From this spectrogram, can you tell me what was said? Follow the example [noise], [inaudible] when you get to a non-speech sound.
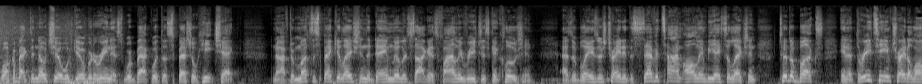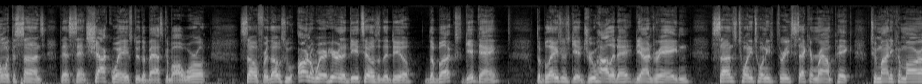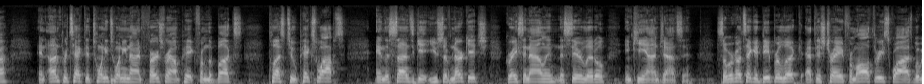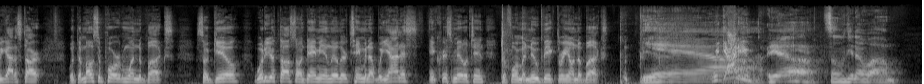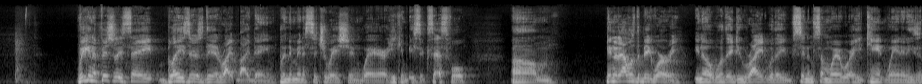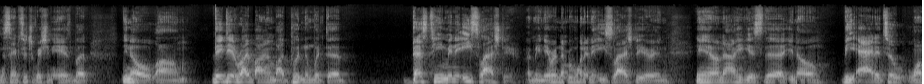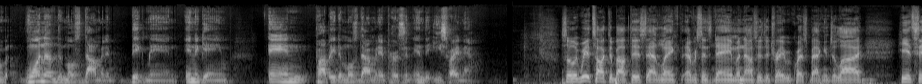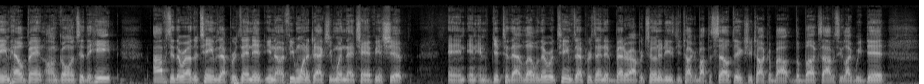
Welcome back to No Chill with Gilbert Arenas. We're back with a special heat check. Now, after months of speculation, the Dame Lillard saga has finally reached its conclusion as the Blazers traded the seven-time All-NBA selection to the Bucks in a three-team trade along with the Suns that sent shockwaves through the basketball world. So, for those who aren't aware, here are the details of the deal. The Bucks get Dame. The Blazers get Jrue Holiday, DeAndre Ayton, Suns 2023 second round pick, Toumani Camara, an unprotected 2029 first round pick from the Bucks, plus two pick swaps. And the Suns get Jusuf Nurkic, Grayson Allen, Nassir Little, and Keon Johnson. So we're going to take a deeper look at this trade from all three squads, but we got to start with the most important one, the Bucks. So Gil, what are your thoughts on Damian Lillard teaming up with Giannis and Khris Middleton to form a new big three on the Bucks? [laughs] yeah, we got him. Yeah. So you know, um, we can officially say Blazers did right by Dame, putting him in a situation where he can be successful. Um, you know, that was the big worry. You know, will they do right? Will they send him somewhere where he can't win and he's in the same situation he is? But, you know, um, they did right by him by putting him with the best team in the East last year. I mean, they were number one in the East last year, and you know now he gets to you know be added to one one of the most dominant big man in the game, and probably the most dominant person in the East right now. So look, we had talked about this at length ever since Dame announced his trade request back in July. He had seemed hell bent on going to the Heat. Obviously, there were other teams that presented, you know, if he wanted to actually win that championship and, and, and get to that level, there were teams that presented better opportunities. You talk about the Celtics, you talk about the Bucks, obviously, like we did.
